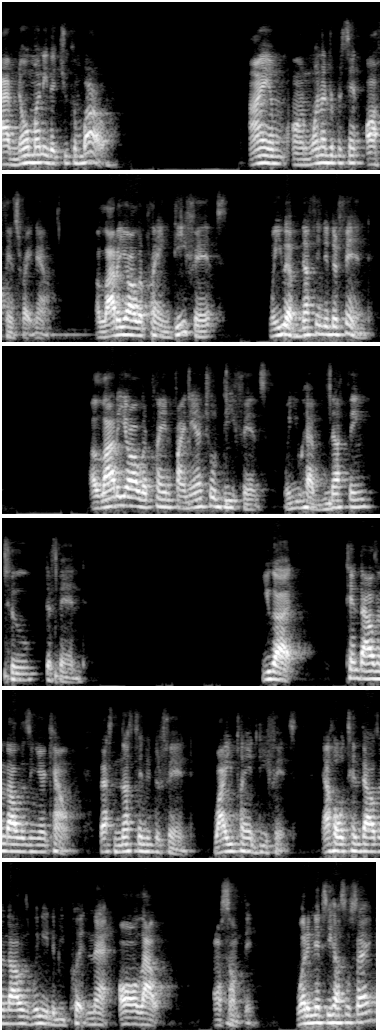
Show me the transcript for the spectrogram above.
I have no money that you can borrow. I am on 100% offense right now. A lot of y'all are playing defense when you have nothing to defend. A lot of y'all are playing financial defense when you have nothing to defend. You got $10,000 in your account. That's nothing to defend. Why are you playing defense? That whole $10,000, we need to be putting that all out on something. What did Nipsey Hussle say?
